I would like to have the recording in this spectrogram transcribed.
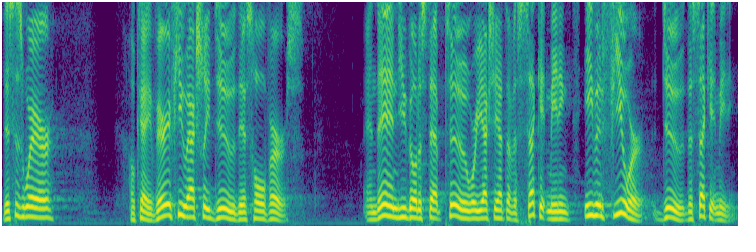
This is where Okay, very few actually do this whole verse. And then you go to step two, where you actually have to have a second meeting. Even fewer do the second meeting.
